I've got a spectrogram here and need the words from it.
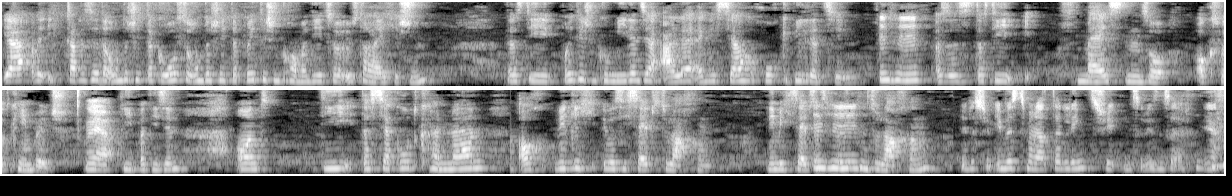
Ja, aber ich glaube, das ist ja der Unterschied, der große Unterschied der britischen Comedy zur österreichischen. Dass die britischen Comedians ja alle eigentlich sehr hochgebildet sind. Mhm. Also, dass die meisten so Oxford, Cambridge, Ja. die Partie sind. Und die das sehr gut können, auch wirklich über sich selbst zu lachen. Nämlich selbst als Briten zu lachen. Ja, das stimmt. Ihr müsst mir lauter Links schicken zu diesen Sachen. Ja.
